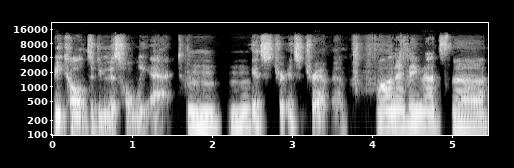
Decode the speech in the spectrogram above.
be called to do this holy act Mm-hmm. Mm-hmm. it's tr- it's a trip man Well, and I think that's the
